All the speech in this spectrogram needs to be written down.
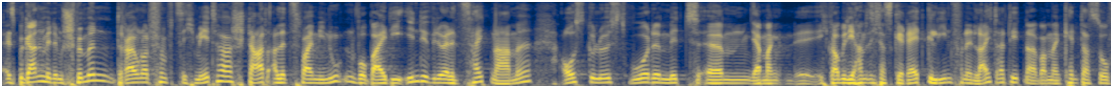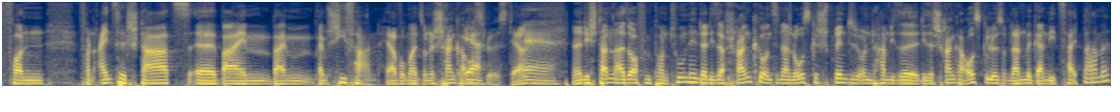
es begann mit dem Schwimmen, 350 Meter, Start alle zwei Minuten, wobei die individuelle Zeitnahme ausgelöst wurde mit, ähm, ja, man, ich glaube, die haben sich das Gerät geliehen von den Leichtathleten, aber man kennt das so von, von Einzelstarts äh, beim, beim, beim Skifahren, ja, wo man so eine Schranke ja. auslöst, ja. Ja, ja. Ne, die standen also auf dem Ponton hinter dieser Schranke und sind dann losgesprintet und haben diese, diese Schranke ausgelöst und dann begann die Zeitnahme.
